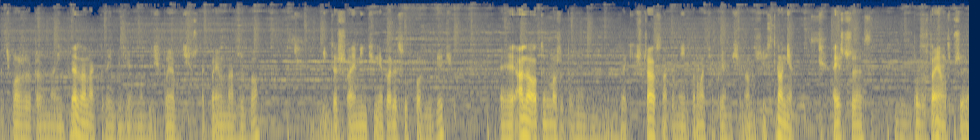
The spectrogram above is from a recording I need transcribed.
być może pewna impreza, na której będziemy mogli się pojawić, że tak powiem, na żywo. I też o Emincinie parę słów powiedzieć. E, Ale o tym może powiem za jakiś czas. Na pewno informacja pojawi się na naszej stronie. A jeszcze pozostając przy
